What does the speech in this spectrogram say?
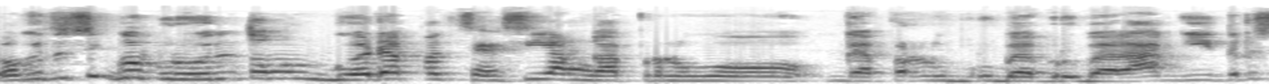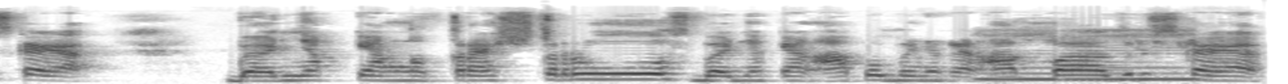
waktu itu sih gue beruntung gue dapet sesi yang nggak perlu nggak perlu berubah-berubah lagi terus kayak banyak yang nge-crash terus banyak yang apa banyak yang apa hmm. terus kayak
